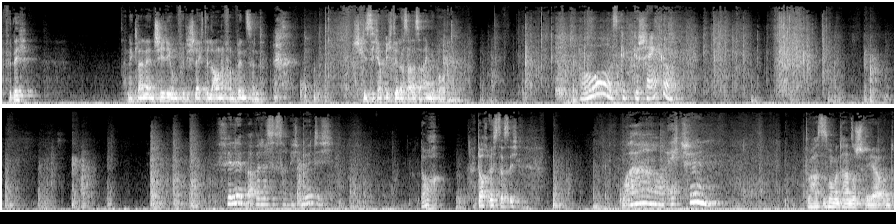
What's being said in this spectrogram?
Für dich. Eine kleine Entschädigung für die schlechte Laune von Vincent. Schließlich habe ich dir das alles eingebaut. Oh, es gibt Geschenke. Philipp, aber das ist doch nicht nötig. Doch, doch ist es. Ich. Wow, echt schön. Du hast es momentan so schwer und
